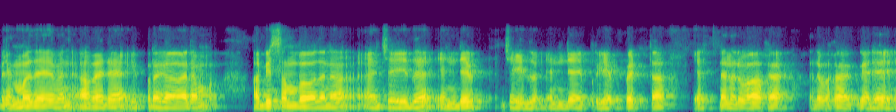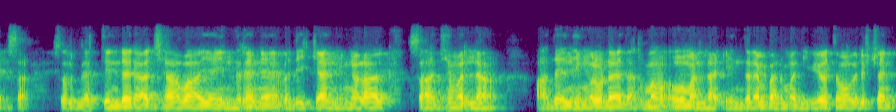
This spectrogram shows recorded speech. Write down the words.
ബ്രഹ്മദേവൻ അവരെ ഇപ്രകാരം അഭിസംബോധന ചെയ്ത് എന്റെ ചെയ്തു. എന്റെ പ്രിയപ്പെട്ട യജ്ഞനിർവാഹ നിർവാഹകരെ സ- സ്വർഗത്തിന്റെ രാജാവായ ഇന്ദ്രനെ വധിക്കാൻ നിങ്ങളാൽ സാധ്യമല്ല. അത് നിങ്ങളുടെ ധർമ്മവുമല്ല. ഇന്ദ്രൻ പരമ ദിവ്യോത്തമ പുരുഷൻ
